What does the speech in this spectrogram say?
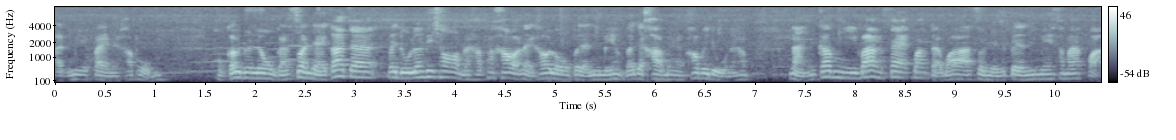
อนิเมะไปนะครับผมผมก็ไปดูในโรงกันส่วนใหญ่ก็จะไปดูเรื่องที่ชอบนะครับ ถ้าเข้าอันไหนเข้าโรงเป็นอนิเมะผมก็จะเข้าไปเข้าไปดูนะครับ หนังก็มีบ้างแทรกบ้างแต่ว่าส่วนใหญ่จะเป็นอนิเมะซะมากกว่า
